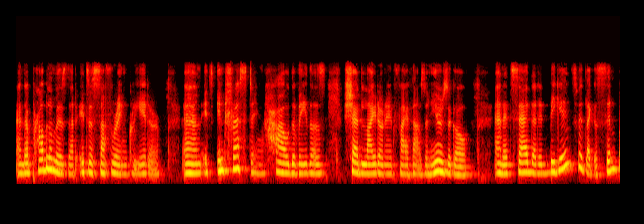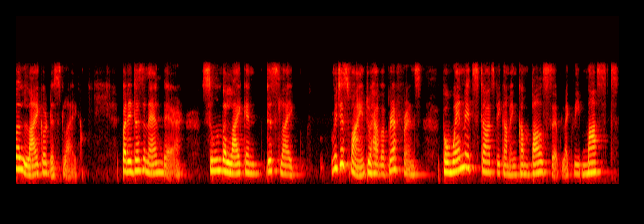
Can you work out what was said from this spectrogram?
And the problem is that it's a suffering creator. And it's interesting how the Vedas shed light on it 5,000 years ago. And it said that it begins with like a simple like or dislike, but it doesn't end there. Soon the like and dislike, which is fine to have a preference, but when it starts becoming compulsive, like we must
